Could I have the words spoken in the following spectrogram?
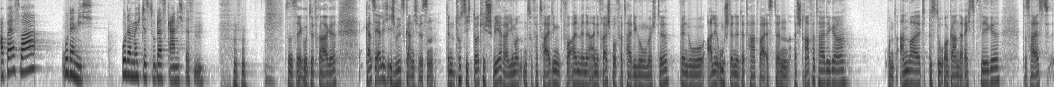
ob er es war oder nicht? Oder möchtest du das gar nicht wissen? Das ist eine sehr gute Frage. Ganz ehrlich, ich will es gar nicht wissen. Denn du tust dich deutlich schwerer, jemanden zu verteidigen, vor allem wenn er eine Freispruchverteidigung möchte, wenn du alle Umstände der Tat weißt. Denn als Strafverteidiger und Anwalt bist du Organ der Rechtspflege. Das heißt,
